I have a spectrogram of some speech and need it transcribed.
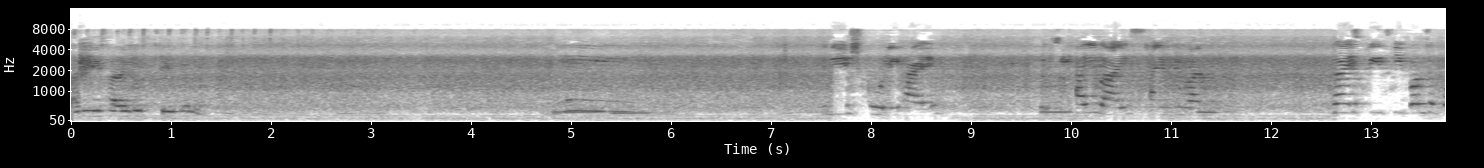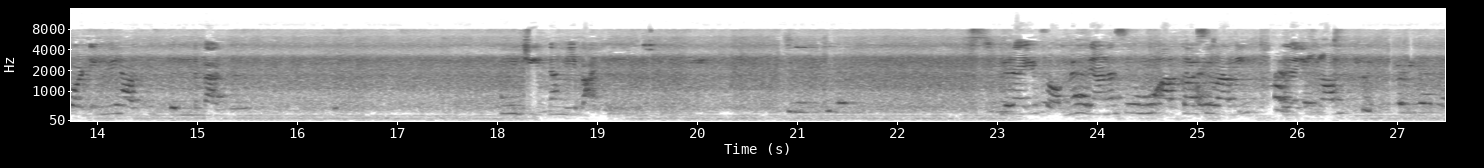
अरे ये सारे तो टेबल है दिनेश कोहली hi. Hi guys, hi everyone. Guys, please keep on supporting. We have to win the battle. हमें जीतना है battle. Where are you from? मैं हरियाणा से हूँ आप कहाँ से हो अभी Where are you from?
